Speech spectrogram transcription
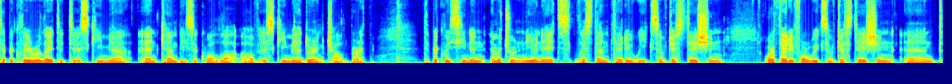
typically related to ischemia and can be sequela of ischemia during childbirth. Typically seen in immature neonates less than 30 weeks of gestation or 34 weeks of gestation and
